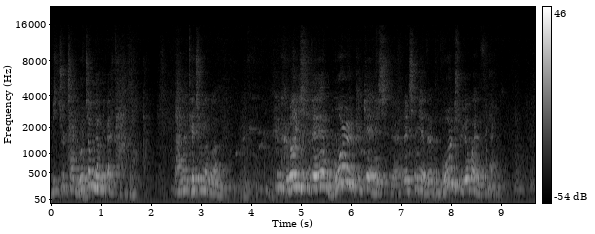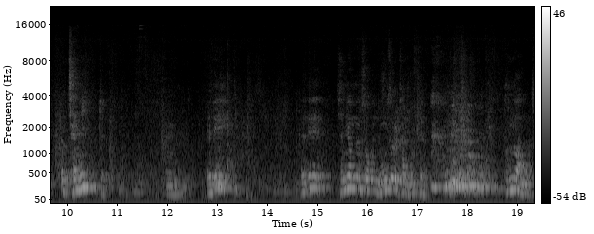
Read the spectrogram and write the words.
밑줄차 요점 정리까지 다 하더라고. 나는 대충. 근데 그런 시대에 뭘 그렇게 열심히 애들한테 뭘 주려고 했으냐. 좀 재미있게. 음. 애들이 애들이 재미없는 수업은 용서를 잘 못해요. 분노한다.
